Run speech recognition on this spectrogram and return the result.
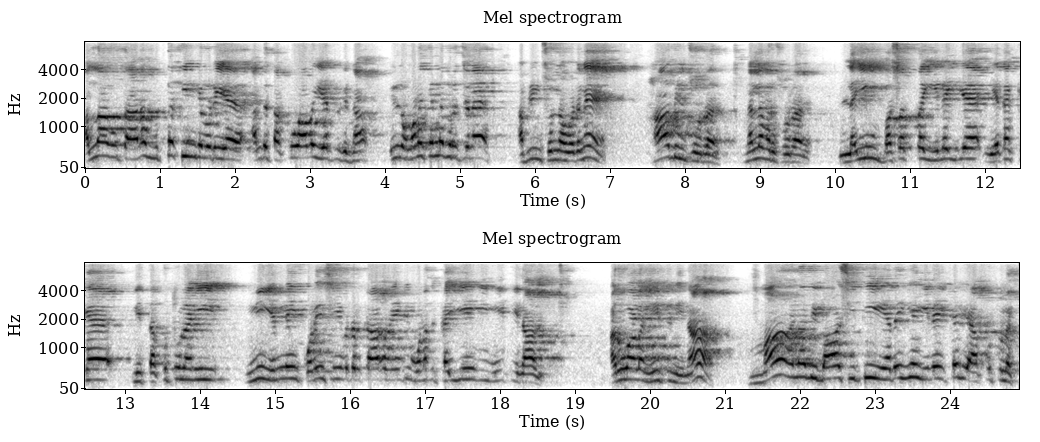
அல்லாஹுத்தான முத்தகீன்களுடைய அந்த தக்குவாவை ஏற்றுக்கிட்டான். இதுல உனக்கு என்ன பிரச்சனை? அப்படின்னு சொன்ன உடனே ஹாபில் சொல்றாரு. நல்லவர் சொல்றாரு. லைம் பசத்த இலைய எதக்க? நீ தக்குத்துலனி நீ என்னை கொலை செய்வதற்காக வேண்டி உனது கையை நீ நீட்டினால் அருவாளை நீட்டினா மா அனபிபாசித்தி எதைய இணைக்க நீ அக்குத்துலக்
